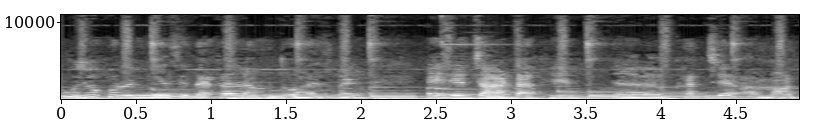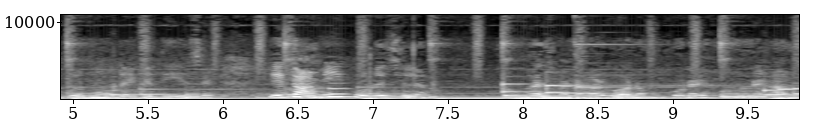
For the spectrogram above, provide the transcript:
পুজো করে নিয়েছি, দেখালাম তো হাজবেন্ড এই যে চাটা খেয়ে খাচ্ছে, আমার জন্য রেখে দিয়েছে। যেহেতু আমিই করেছিলাম। তো হাজবেন্ড আবার গরম করে মানে আমি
